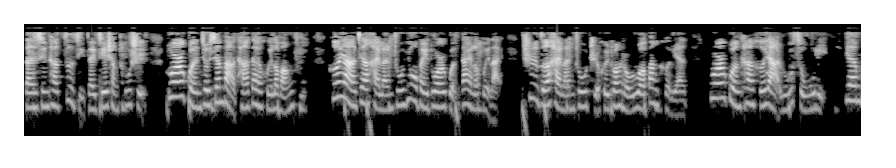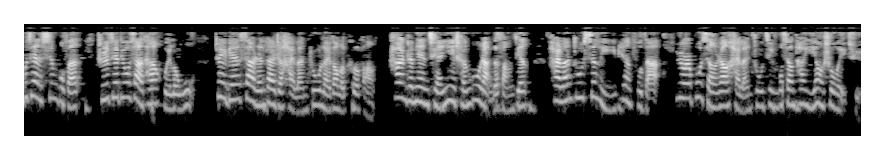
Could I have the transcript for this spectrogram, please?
担心他自己在街上出事，多尔衮就先把他带回了王府。何雅见海兰珠又被多尔衮带了回来，斥责海兰珠只会装柔弱扮可怜。多尔衮看何雅如此无礼，眼不见心不烦，直接丢下她回了屋。这边下人带着海兰珠来到了客房，看着面前一尘不染的房间，海兰珠心里一片复杂。玉儿不想让海兰珠进宫像她一样受委屈，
